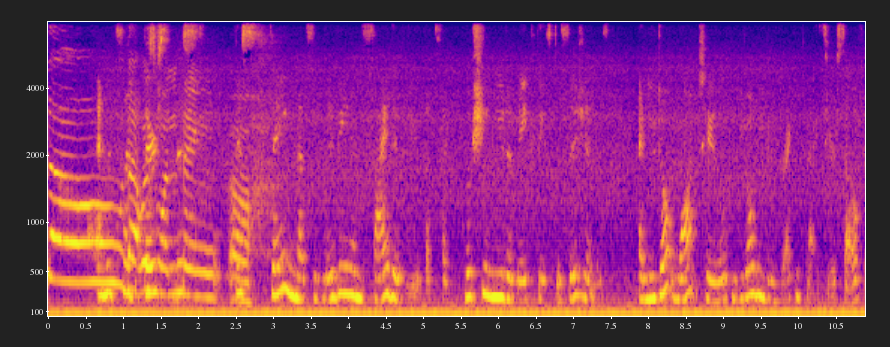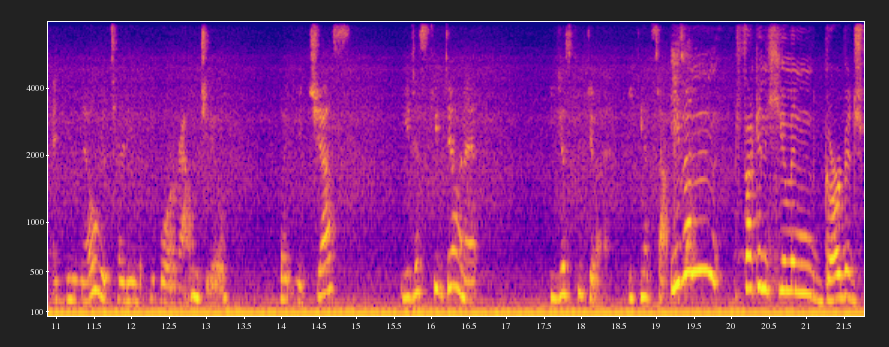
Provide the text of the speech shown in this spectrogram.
know. And it's like, that was there's one this- thing. this thing that's living inside of you that's like pushing you to make these decisions and you don't want to you don't even recognize yourself and you know it's hurting the people around you but you just you just keep doing it you just keep doing it you can't stop yourself. Even fucking human garbage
